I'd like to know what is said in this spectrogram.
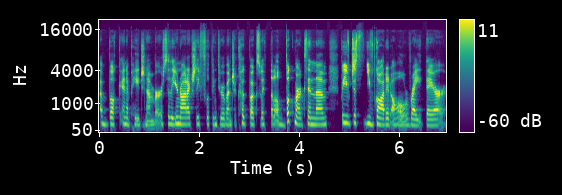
a book and a page number so that you're not actually flipping through a bunch of cookbooks with little bookmarks in them but you've just you've got it all right there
